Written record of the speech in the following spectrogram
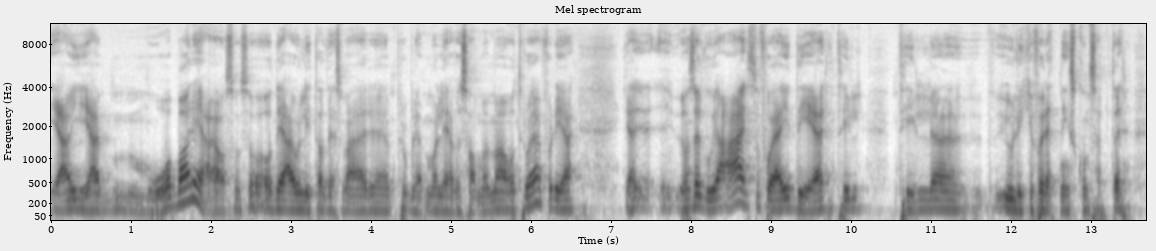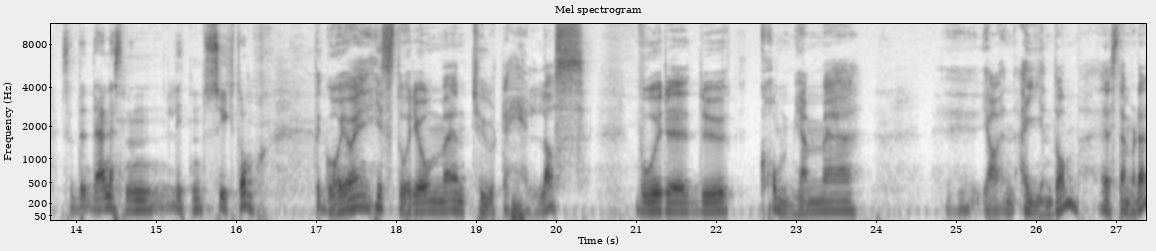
jeg, jeg, må bare, jeg, altså. Så, og det er jo litt av det som er eh, problemet med å leve sammen med meg òg, tror jeg. Fordi jeg, jeg, uansett hvor jeg er, så får jeg ideer til, til uh, ulike forretningskonsepter. Så det, det, er nesten en liten sykdom. Det går jo en historie om en tur til Hellas, hvor eh, du kom hjem med ja, en eiendom. Stemmer det?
